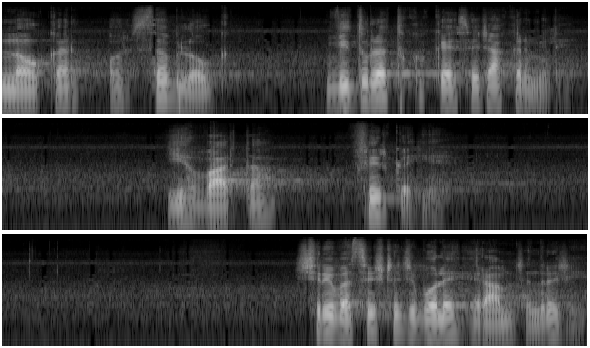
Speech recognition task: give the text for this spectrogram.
नौकर और सब लोग विदुरथ को कैसे जाकर मिले? यह वार्ता फिर कहिए। श्री वशिष्ठ जी बोले, हे रामचंद्र जी,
